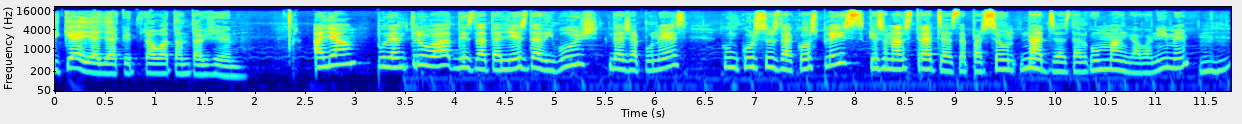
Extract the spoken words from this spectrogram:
I què hi ha allà que et trau a tanta gent? Allà podem trobar des de tallers de dibuix, de japonès, concursos de cosplays, que són els tratges de personatges d'algun manga o anime, Mhm.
